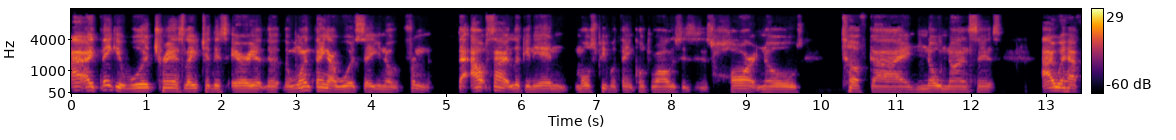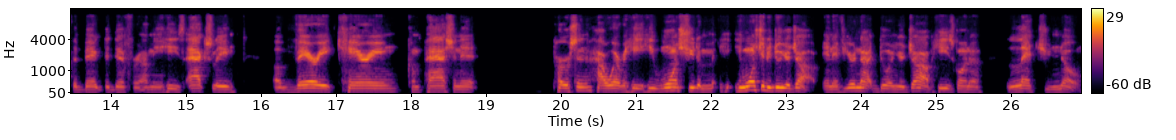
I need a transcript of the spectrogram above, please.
I, I think it would translate to this area. The the one thing I would say, you know, from the outside looking in, most people think Coach Wallace is this hard nosed, tough guy, no nonsense. I would have to beg to differ. I mean, he's actually a very caring, compassionate, person. However, he he wants you to he wants you to do your job, and if you're not doing your job, he's gonna let you know.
